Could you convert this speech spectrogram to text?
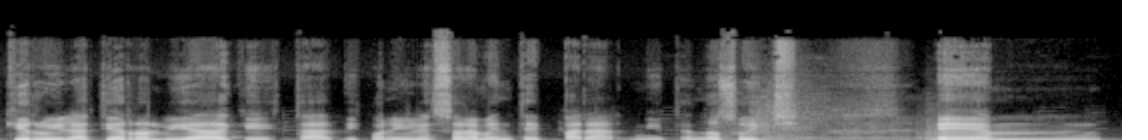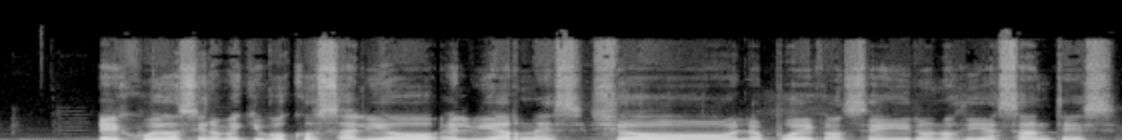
Kirby la Tierra Olvidada, que está disponible solamente para Nintendo Switch. Em, el juego, si no me equivoco, salió el viernes. Yo lo pude conseguir unos días antes.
